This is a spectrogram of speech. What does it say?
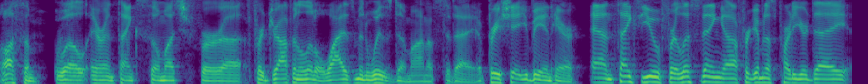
Awesome. Well, Errin, thanks so much for uh, for dropping a little Weisman wisdom on us today. Appreciate you being here, and thanks you for listening, uh, for giving us part of your day.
